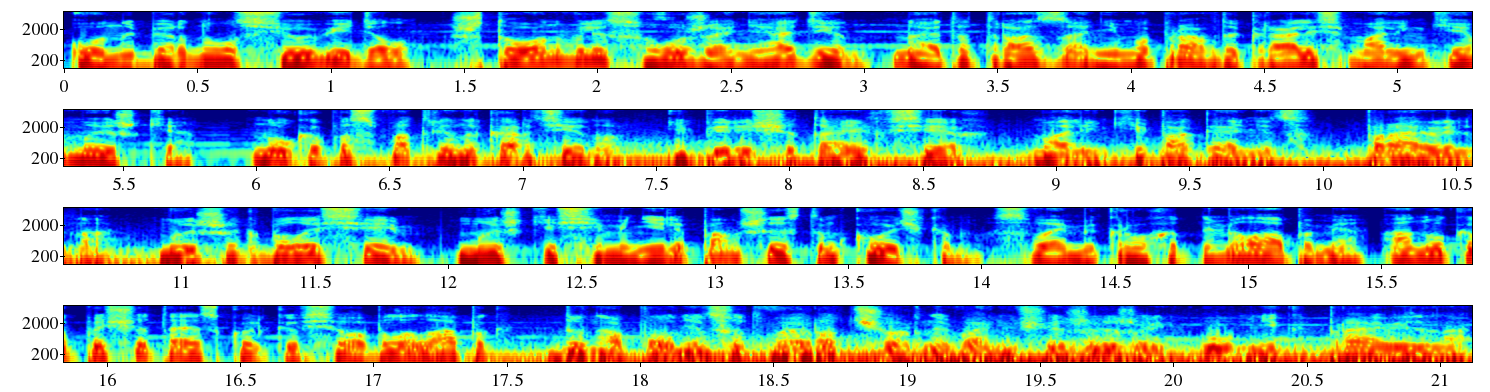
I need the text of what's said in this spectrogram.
Он обернулся и увидел, что он в лесу уже не один. На этот раз за ним и правда крались маленькие мышки. Ну-ка посмотри на картину и пересчитай их всех, маленький поганец. Правильно, мышек было семь. Мышки семенили по мшистым кочкам, своими крохотными лапами. А ну-ка посчитай, сколько всего было лапок. Да наполнится твой рот черной вонючей жижей. Умник, правильно.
